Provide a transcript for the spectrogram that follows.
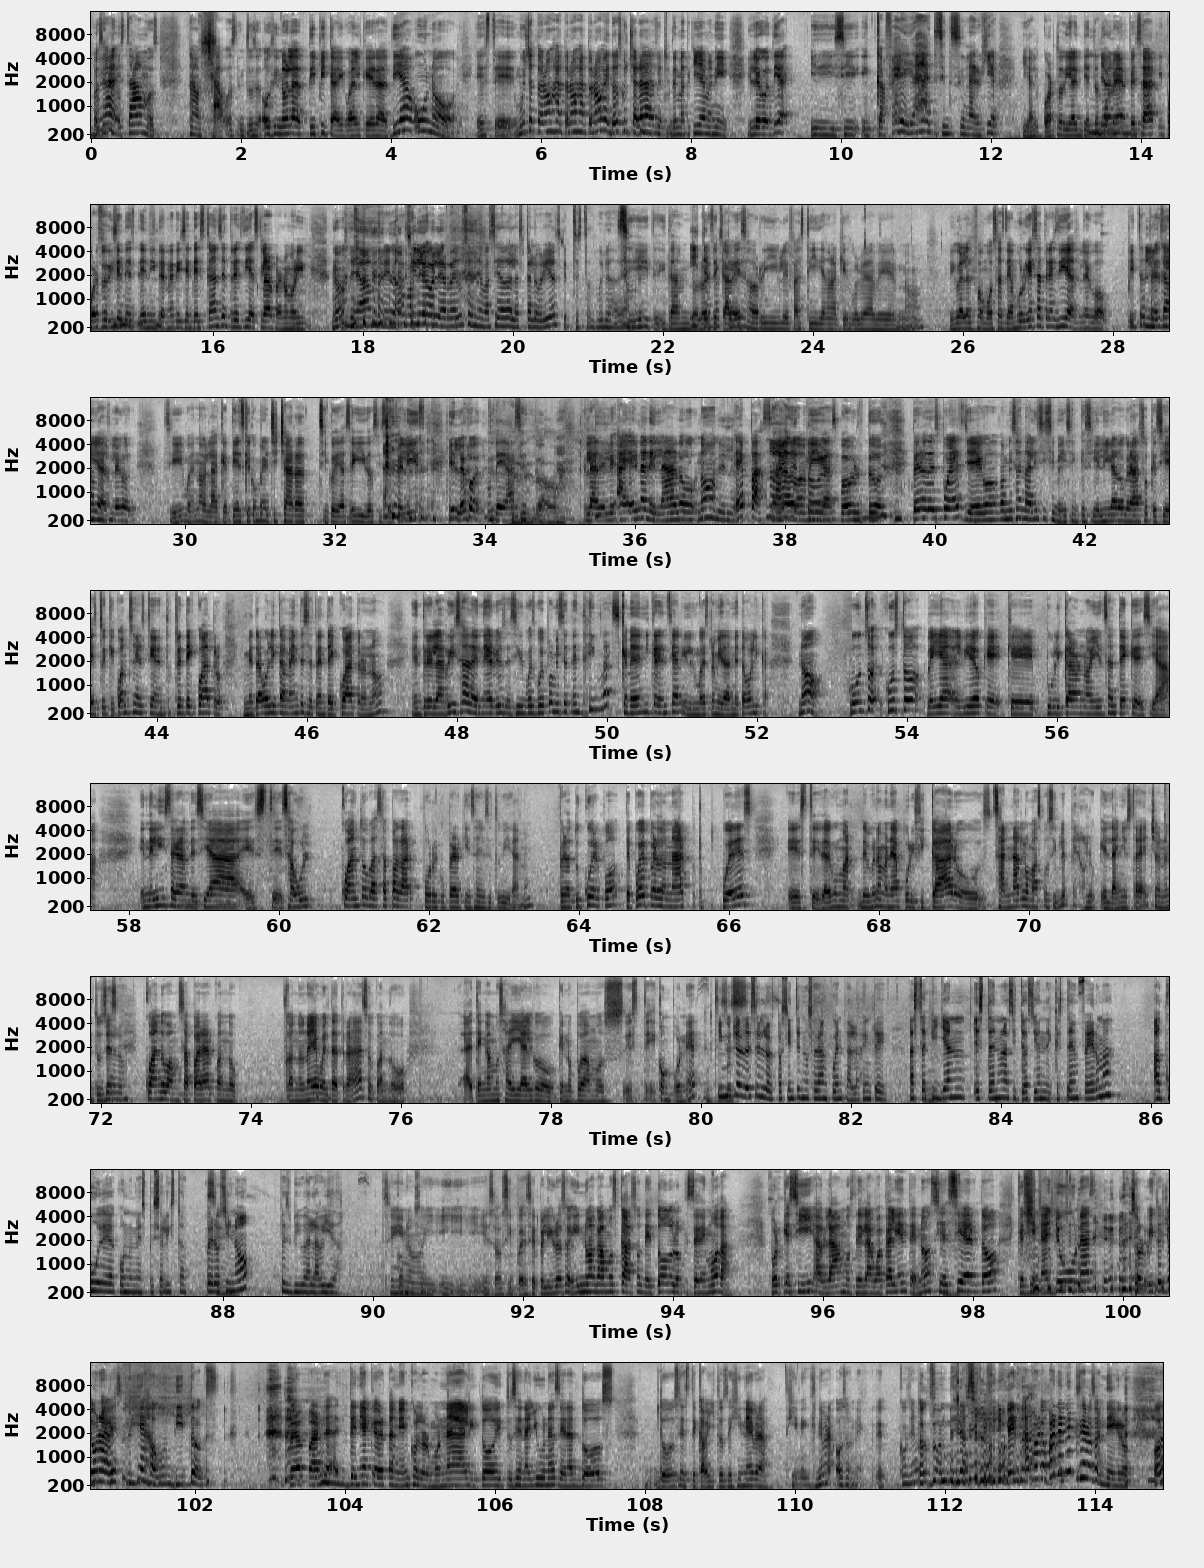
O sea, estábamos, estábamos chavos. Entonces, o si no, la típica igual que era día uno, este, mucha toronja, toronja, toronja y dos cucharadas de, de mantequilla de maní. Y luego día, y si y café, y ay, te sientes en la energía. Y al cuarto día intentas Ya volver a empezar. Y por eso dice des- en internet, dice, descanse tres días, claro, para no morir, ¿no? De hambre, ¿no? Sí, luego le reducen demasiado las calorías que te estás muriendo de hambre. Sí, te, y dan dolores de fastidia. cabeza horrible, fastidia, no la quieres volver a ver, ¿no? Igual las famosas de hamburguesa tres días, luego pizza Le tres días, luego... Sí, bueno, la que tienes que comer chicharra cinco días seguidos y ser feliz. y luego te hacen... helado. La de, hay una de helado. No, De helado. he No, pasado, hay de amigas, por todo. Pero después llego con mis análisis y me dicen que si el hígado graso, que si esto, y que cuántos años tienen, 34. Y metabólicamente 74, ¿no? Entre la risa de nervios, decir, pues voy por mis 70 y más, que me den mi credencial y les muestro mi edad metabólica. No, justo, justo veía el video que, que publicaron hoy en Santé que decía, en el Instagram decía, este, Saúl, ¿cuánto vas a pagar por recuperar 15 años de tu vida, no? pero tu cuerpo te puede perdonar, te puedes este, de, alguna, de alguna manera purificar o sanar lo más posible, pero lo, el daño está hecho, ¿no? Entonces, Claro. ¿cuándo vamos a parar? Cuando, cuando no haya vuelta atrás o cuando tengamos ahí algo que no podamos este, componer. Y muchas veces los pacientes no se dan cuenta, la gente hasta que ya está en una situación de que está enferma, acude con un especialista, pero Sí. si no, pues viva la vida. Sí, ¿Cómo no, y eso sí puede ser peligroso. Y no hagamos caso de todo lo que esté de moda. Porque sí, hablábamos del agua caliente, ¿no? Sí es cierto que si en ayunas, sorbitos. Yo una vez fui a un detox. Pero aparte, tenía que ver también con lo hormonal y todo. Y entonces en ayunas eran dos, dos este, caballitos de ginebra. Gine- Ginebra, oso negro. eh, ¿Cómo se llama? Oso negro. Ten- ah, porque aparte tenía que ser oso negro.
